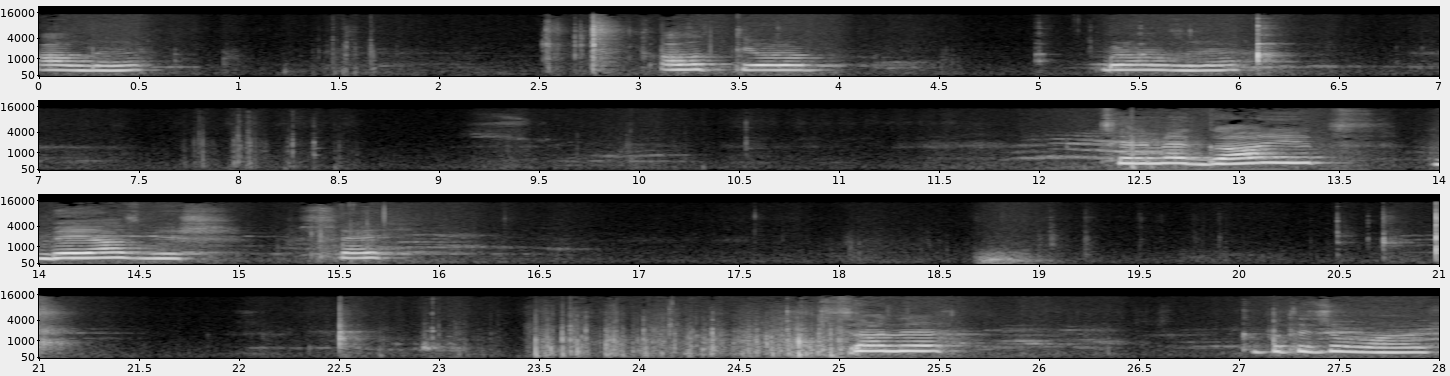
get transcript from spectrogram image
aldığı alıp diyorum bronzer'ı tenime gayet beyaz bir şey bir tane kapatıcım var.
